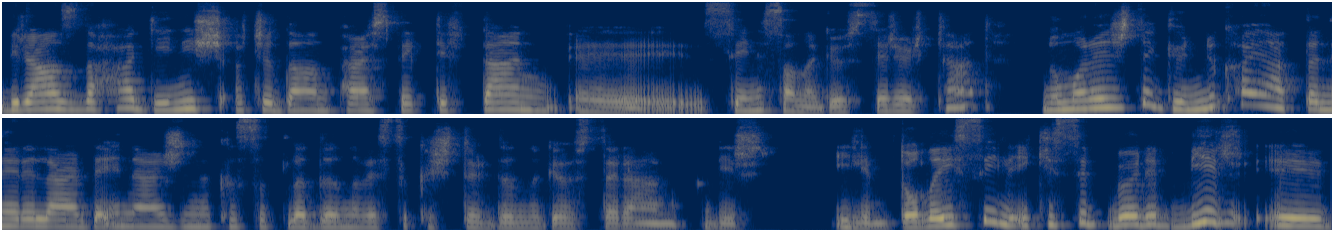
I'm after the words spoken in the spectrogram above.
biraz daha geniş açıdan, perspektiften e, seni sana gösterirken numaroloji de günlük hayatta nerelerde enerjini kısıtladığını ve sıkıştırdığını gösteren bir ilim. Dolayısıyla ikisi böyle bir e,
